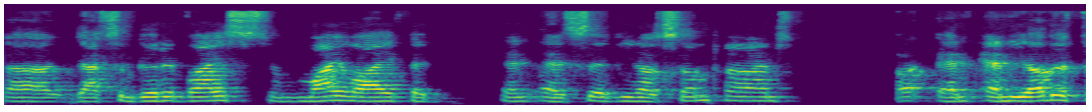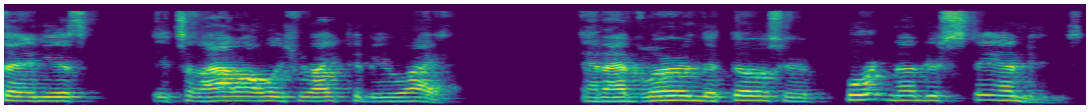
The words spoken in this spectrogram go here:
Uh, got some good advice in my life and, and, and said, you know, sometimes, uh, and, and the other thing is it's not always right to be right. And I've learned that those are important understandings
